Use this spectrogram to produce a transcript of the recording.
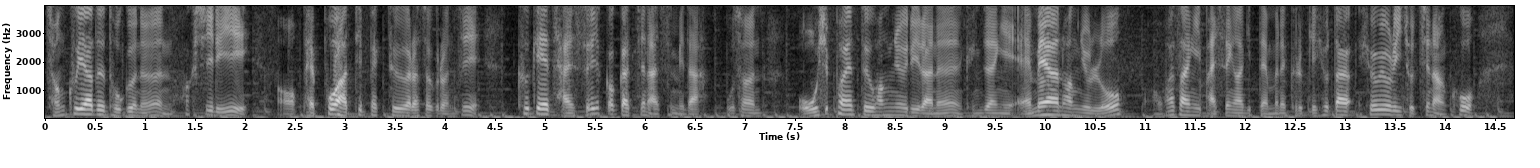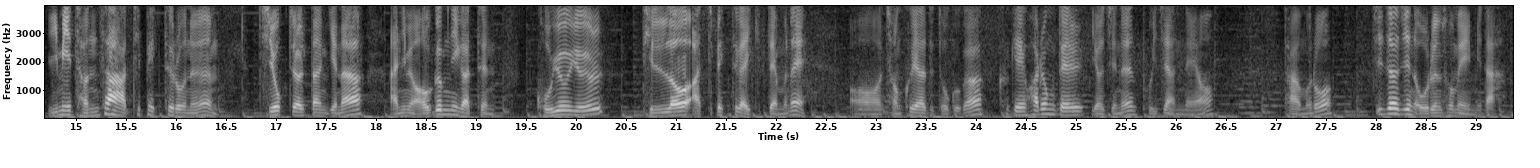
정크야드 도구는 확실히 어, 배포 아티팩트라서 그런지 크게 잘 쓰일 것 같진 않습니다. 우선 50% 확률이라는 굉장히 애매한 확률로 어, 화상이 발생하기 때문에 그렇게 효다, 효율이 좋진 않고 이미 전사 아티팩트로는 지옥 절단기나 아니면 어금니 같은 고효율 딜러 아티팩트가 있기 때문에 어, 정크야드 도구가 크게 활용될 여지는 보이지 않네요. 다음으로 찢어진 오른소매입니다.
